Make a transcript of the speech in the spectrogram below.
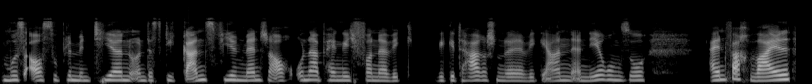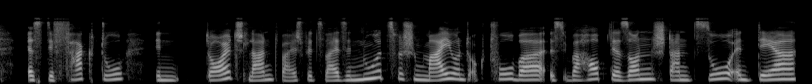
muss auch supplementieren und das geht ganz vielen Menschen auch unabhängig von der vegetarischen oder der veganen Ernährung so. Einfach weil es de facto in Deutschland beispielsweise nur zwischen Mai und Oktober ist überhaupt der Sonnenstand so in der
